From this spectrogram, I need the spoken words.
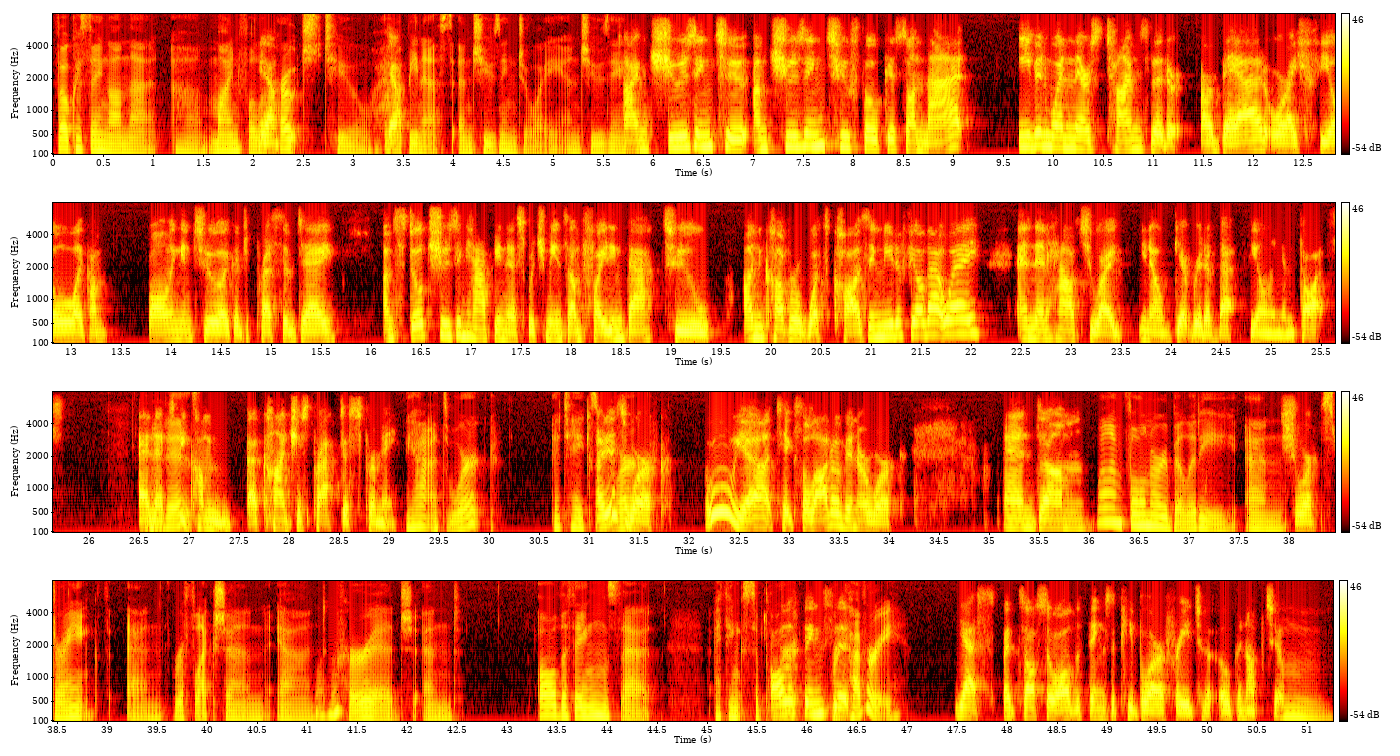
focusing on that um, mindful Yeah. approach to Yeah. happiness and choosing joy and choosing I'm choosing to I'm choosing to focus on that even when there's times that are, are bad or I feel like I'm falling into like a depressive day I'm still choosing happiness which means I'm fighting back to uncover what's causing me to feel that way and then how to I you know get rid of that feeling and thoughts and, And it it's is. become a conscious practice for me Yeah, it's work. It takes It is work. Oh yeah, it takes a lot of inner work. And um Well, and vulnerability and sure. strength and reflection and Mm-hmm. courage and all the things that I think support all the things that- recovery. Yes, but it's also all the things that people are afraid to open up to. Mm.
